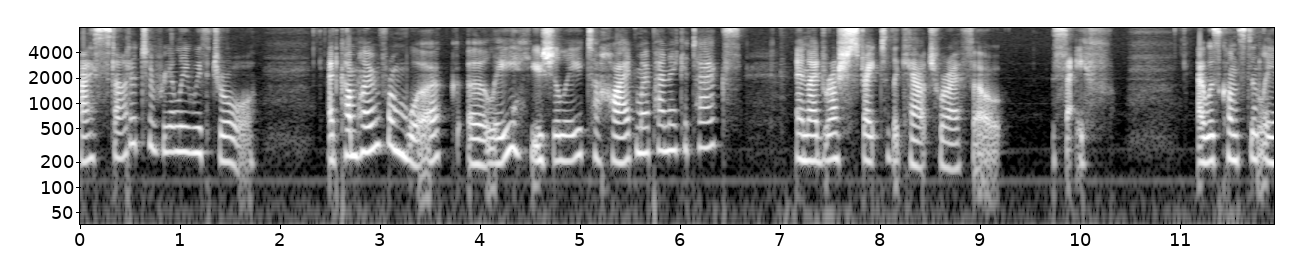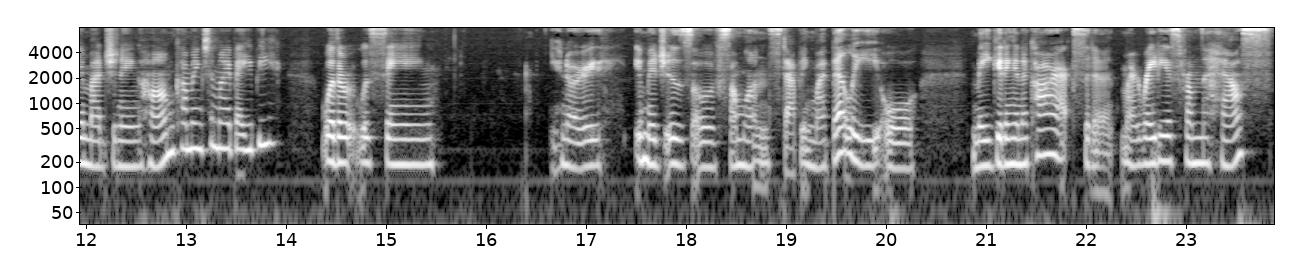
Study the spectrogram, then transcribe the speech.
I started to really withdraw. I'd come home from work early, usually, to hide my panic attacks, and I'd rush straight to the couch where I felt safe. I was constantly imagining harm coming to my baby, whether it was seeing, you know, images of someone stabbing my belly or me getting in a car accident. My radius from the house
